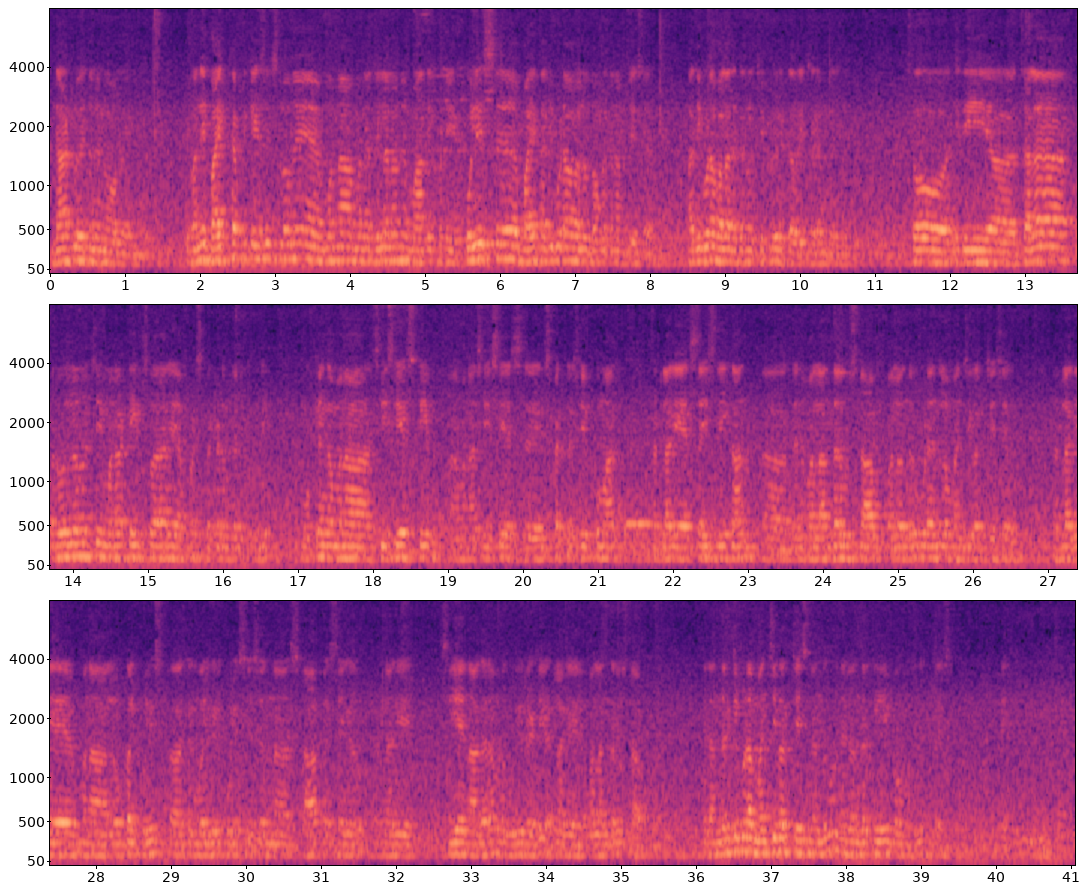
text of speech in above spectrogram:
దాంట్లో ఇతను ఇన్వాల్వ్ అయ్యింది ఇవన్నీ బైక్ థెఫ్ట్ కేసెస్లోనే మొన్న మన జిల్లాలోనే మాది ఒకటి. పోలీస్ బైక్ అది కూడా వాళ్ళు దొంగతనం చేశారు. అది కూడా వాళ్ళ దగ్గర నుంచి ఇప్పుడు రికవరీ చేయడం జరిగింది. సో ఇది చాలా రోజుల నుంచి మన టీమ్స్ ద్వారా ఎఫర్ట్స్ పెట్టడం జరుగుతుంది. ముఖ్యంగా మన సిసిఎస్ టీం మన సిసిఎస్ ఇన్స్పెక్టర్ శివ్ కుమార్ అట్లాగే ఎస్ఐ శ్రీకాంత్ దెన్ వాళ్ళందరూ స్టాఫ్ వాళ్ళందరూ కూడా ఇందులో మంచి వర్క్ చేశారు. అట్లాగే మన local police Thirumalagiri police station staff SI garu అట్లాగే సిఏ నాగారం రఘువీరెడ్డి అట్లాగే వాళ్ళందరూ స్టాఫ్ కూడా. అందరికీ కూడా మంచి వర్క్ చేసినందుకు నేను అందరికీ బహుమతులు చేస్తున్నాను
